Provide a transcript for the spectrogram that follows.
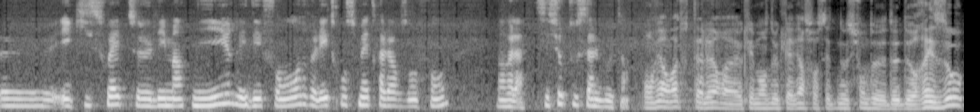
et qui souhaitent les maintenir, les défendre, les transmettre à leurs enfants voilà, c'est surtout ça le bottin. On reviendra tout à l'heure, euh, Clémence de Clavière, sur cette notion de, réseau.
